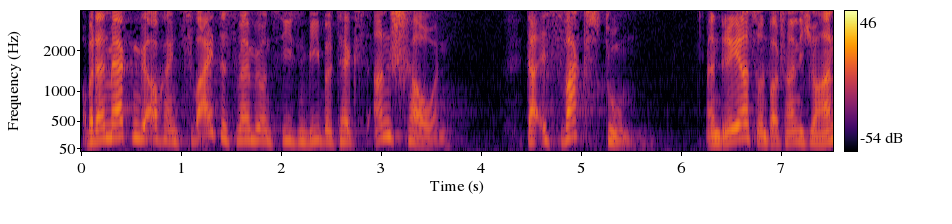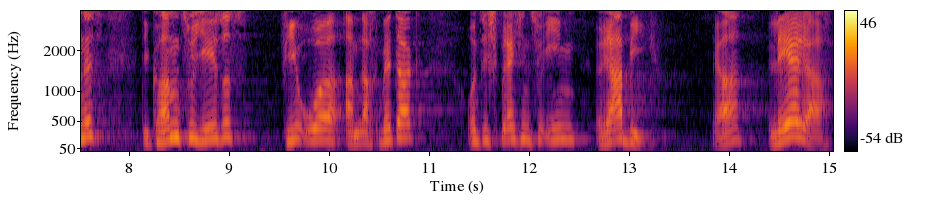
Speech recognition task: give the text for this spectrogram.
Aber dann merken wir auch ein zweites, wenn wir uns diesen Bibeltext anschauen. Da ist Wachstum. Andreas und wahrscheinlich Johannes, die kommen zu Jesus, 4 Uhr am Nachmittag, und sie sprechen zu ihm Rabbi, ja, Lehrer.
